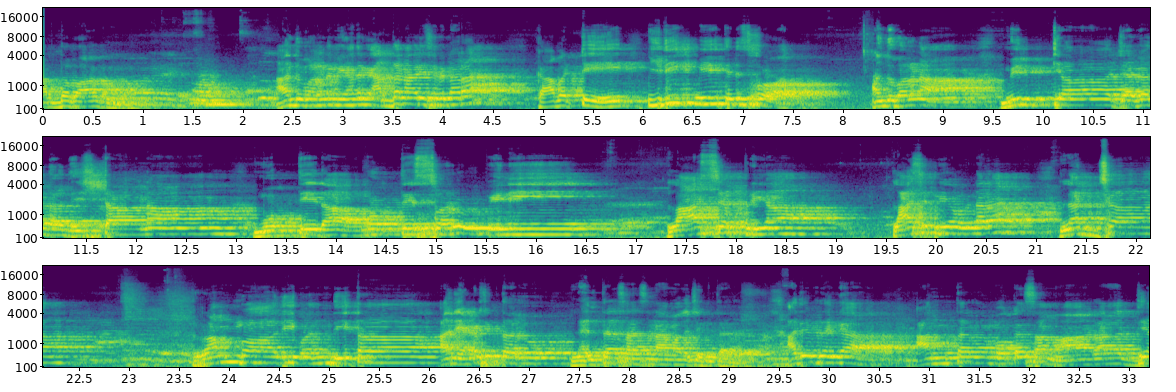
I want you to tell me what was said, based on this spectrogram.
అర్ధభాగం. అందువలన మీ అందరికి అర్ధనారీశ విన్నారా కాబట్టి ఇది మీరు తెలుసుకోవాలి. అందువలన మిథ్యా జగదధిష్టాన ముక్తిదా ముక్తి స్వరూపిణి లాస్య ప్రియ లాస్య ప్రియ విన్నారా? లజ్జ రంభాది వందిత అని ఎక్కడ చెప్తారు? లలిత సహస్రనామాలు చెప్తారు. అదేవిధంగా అంతర్ముఖ సమారాధ్య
